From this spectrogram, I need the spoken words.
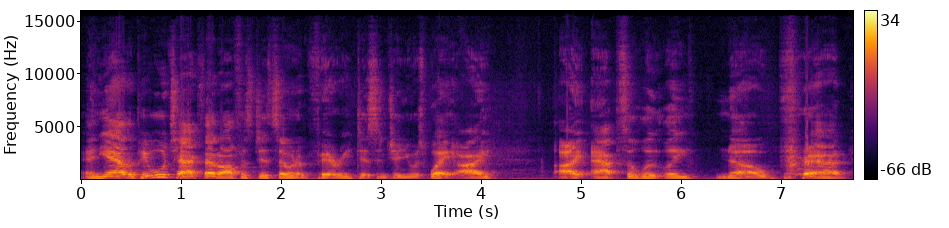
And yeah, the people who attacked that office did so in a very disingenuous way. I I absolutely know Brad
